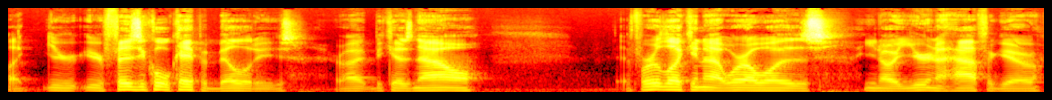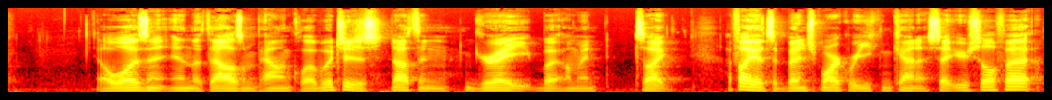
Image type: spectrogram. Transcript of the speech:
like your your physical capabilities right because now if we're looking at where i was you know a year and a half ago i wasn't in the thousand pound club which is nothing great but i mean it's like i feel like it's a benchmark where you can kind of set yourself at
